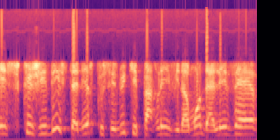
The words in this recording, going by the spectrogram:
Et ce que j'ai dit, c'est-à-dire que c'est lui qui parlait évidemment d'aller vers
